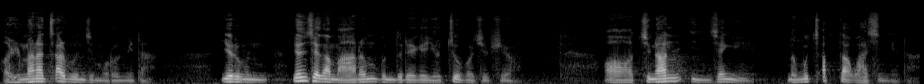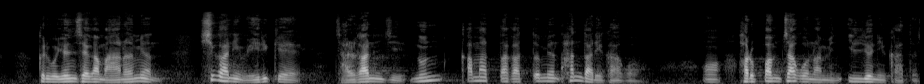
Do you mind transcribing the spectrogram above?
얼마나 짧은지 모릅니다. 여러분, 연세가 많은 분들에게 여쭤보십시오. 어, 지난 인생이 너무 짧다고 하십니다. 그리고 연세가 많으면 시간이 왜 이렇게 잘 가는지 눈 감았다가 뜨면 한 달이 가고 어, 하룻밤 자고 나면 1년이 가듯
